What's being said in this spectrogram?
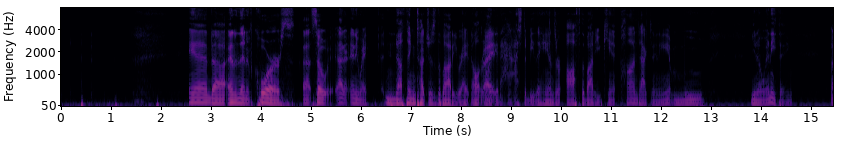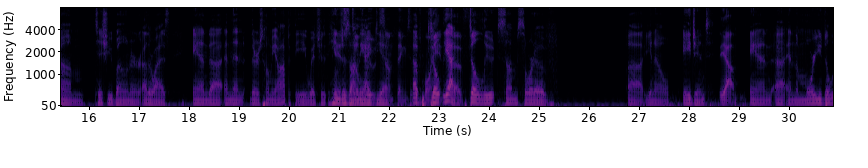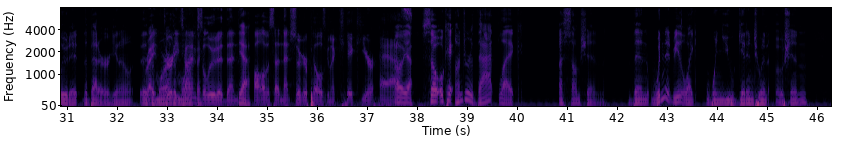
and uh, and then of course, uh, so I don't, anyway, nothing touches the body, right? All, Right. Like it has to be the hands are off the body. You can't contact anything. You can't move, you know, anything, um, tissue, bone, or otherwise. And uh, and then there's homeopathy, which is, hinges on the idea something to the of point dil- yeah, of dilute some sort of, uh, you know, agent yeah, and uh, and the more you dilute it, the better. You know, right. The more, Thirty the more times effect- diluted, then Yeah. all of a sudden that sugar pill is gonna kick your ass. Oh yeah. So okay, under that like assumption, then wouldn't it be like when you get into an ocean,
